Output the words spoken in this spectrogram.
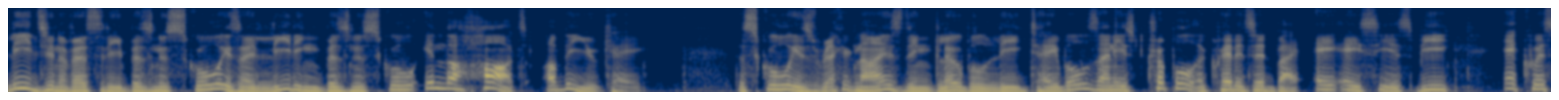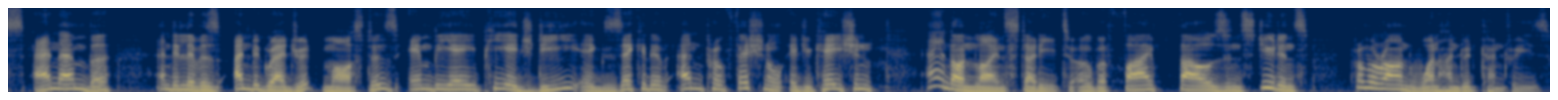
Leeds University Business School is a leading business school in the heart of the UK. The school is recognized in global league tables and is triple accredited by AACSB, EQUIS, and AMBA and delivers undergraduate, master's, MBA, PhD, executive and professional education and online study to over 5,000 students from around 100 countries.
